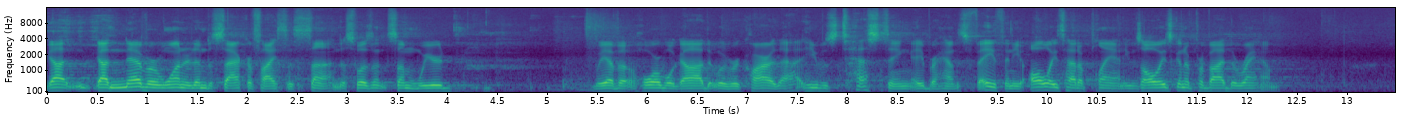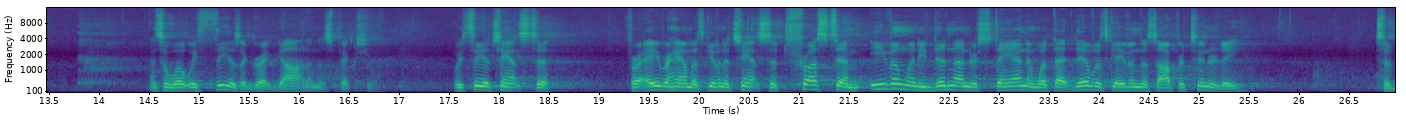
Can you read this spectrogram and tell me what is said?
God, God never wanted him to sacrifice his son. This wasn't some weird We have a horrible God that would require that. He was testing Abraham's faith, and he always had a plan. He was always going to provide the ram. And so, what we see is a great God in this picture. We see a chance to, for Abraham was given a chance to trust him even when he didn't understand. And what that did was gave him this opportunity to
